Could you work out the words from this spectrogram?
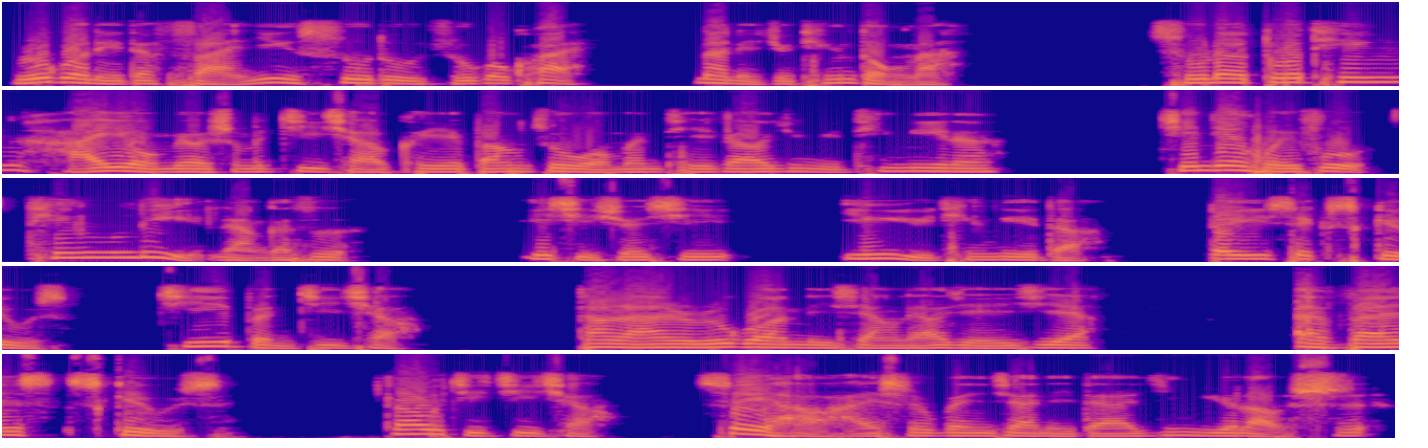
如果你的反应速度足够快，那你就听懂了。除了多听，还有没有什么技巧可以帮助我们提高英语听力呢？今天回复“听力”两个字，一起学习英语听力的 basic skills 基本技巧。当然，如果你想了解一些 advanced skills 高级技巧，最好还是问一下你的英语老师。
